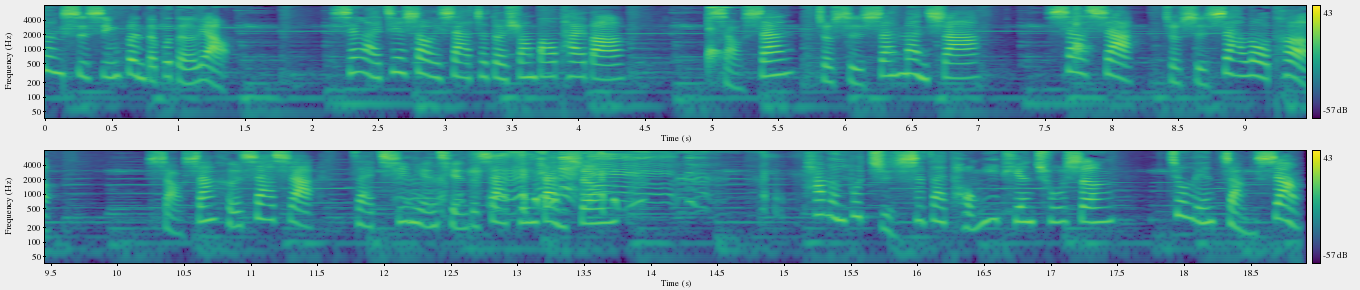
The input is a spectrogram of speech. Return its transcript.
更是兴奋的不得了。先来介绍一下这对双胞胎吧，小珊就是珊曼莎。夏夏就是夏洛特，小山和夏夏在七年前的夏天诞生。他们不只是在同一天出生，就连长相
